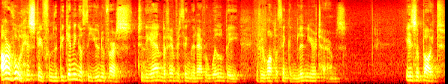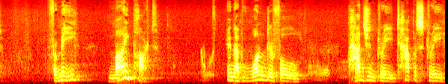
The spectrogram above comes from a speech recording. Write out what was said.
our whole history from the beginning of the universe to the end of everything that ever will be, if we want to think in linear terms, is about, for me, my part in that wonderful pageantry, tapestry,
